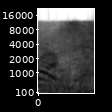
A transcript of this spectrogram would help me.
How's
